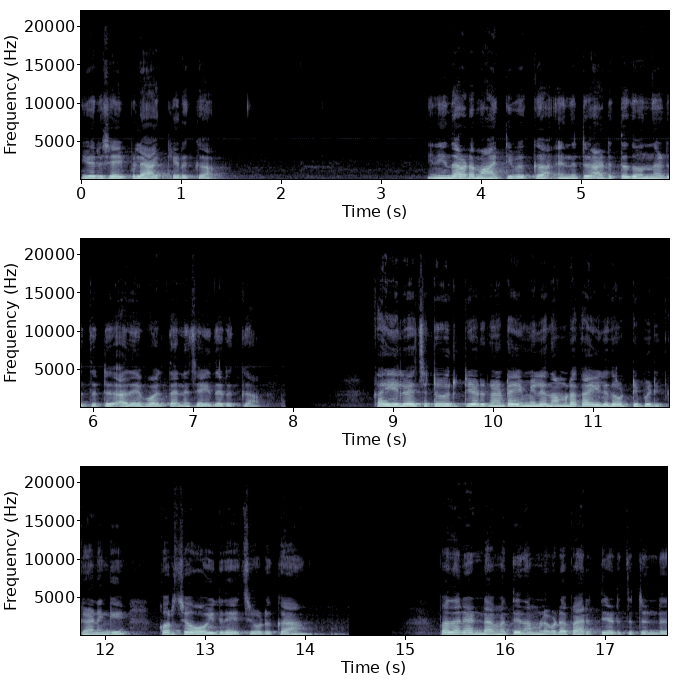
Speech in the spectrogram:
ഈ ഒരു ഷേപ്പിലാക്കിയെടുക്കുക ഇനി ഇതവിടെ മാറ്റി വെക്കുക. എന്നിട്ട് അടുത്തത് ഒന്ന് എടുത്തിട്ട് അതേപോലെ തന്നെ ചെയ്തെടുക്കുക. കയ്യിൽ വെച്ചിട്ട് ഉരുട്ടിയെടുക്കുന്ന ടൈമിൽ നമ്മുടെ കയ്യിൽ തൊട്ടി പിടിക്കുകയാണെങ്കിൽ കുറച്ച് ഓയിൽ തേച്ച് കൊടുക്കുക. അപ്പോൾ അത് രണ്ടാമത്തെ നമ്മളിവിടെ പരത്തി എടുത്തിട്ടുണ്ട്.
